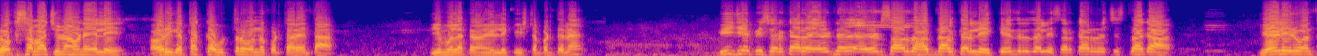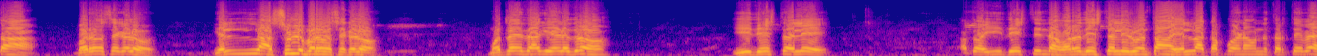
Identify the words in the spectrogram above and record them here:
ಲೋಕಸಭಾ ಚುನಾವಣೆಯಲ್ಲಿ ಅವರಿಗೆ ತಕ್ಕ ಉತ್ತರವನ್ನು ಕೊಡ್ತಾರೆ ಅಂತ ಈ ಮೂಲಕ ನಾನು ಹೇಳಲಿಕ್ಕೆ ಇಷ್ಟಪಡ್ತೇನೆ. ಬಿಜೆಪಿ ಸರ್ಕಾರ ಎರಡನೇ, ಎರಡು ಸಾವಿರದ ಹದಿನಾಲ್ಕರಲ್ಲಿ ಕೇಂದ್ರದಲ್ಲಿ ಸರ್ಕಾರ ರಚಿಸಿದಾಗ ಹೇಳಿರುವಂತಹ ಭರವಸೆಗಳು, ಎಲ್ಲ ಸುಳ್ಳು ಭರವಸೆಗಳು. ಮೊದಲನೇದಾಗಿ ಹೇಳಿದ್ರು, ಈ ದೇಶದಲ್ಲಿ ಅಥವಾ ಈ ದೇಶದಿಂದ ಹೊರ ದೇಶದಲ್ಲಿರುವಂತಹ ಎಲ್ಲ ಕಪ್ಪು ಹಣವನ್ನು ತರ್ತೇವೆ.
